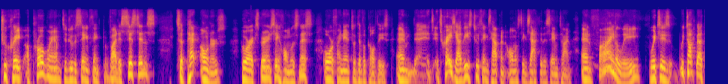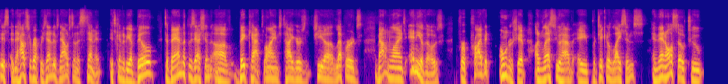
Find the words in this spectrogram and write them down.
to create a program to do the same thing, provide assistance to pet owners who are experiencing homelessness or financial difficulties. And it's, it's crazy how these two things happen almost exactly the same time. And finally, which is we talked about this in the House of Representatives. Now it's in the Senate. It's going to be a bill to ban the possession of big cats, lions, tigers, cheetah, leopards, mountain lions, any of those for private ownership unless you have a particular license. And then also to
